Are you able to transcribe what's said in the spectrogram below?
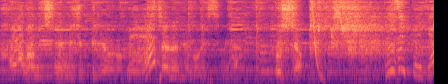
파워 넘치는 뮤직비디오로 네. 시작을 해보겠습니다. 보시죠. 뮤직비디오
